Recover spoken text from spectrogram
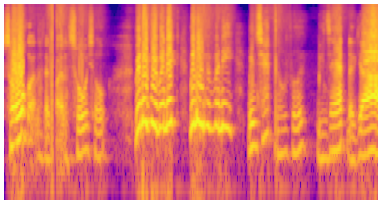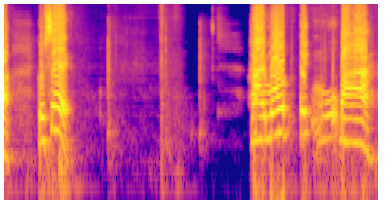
Số gọi là phải gọi là số với số. Biến x vì biến x, biến y vì biến y, biến z đối với biến z được chưa? Câu C. 21 x mũ 3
